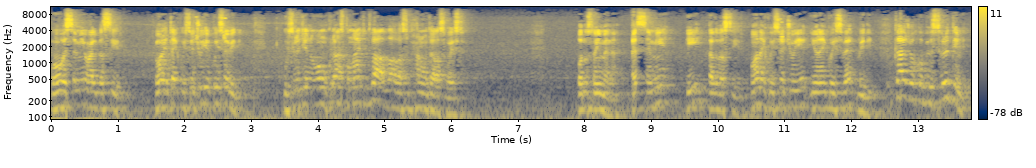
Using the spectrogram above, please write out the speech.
Ovo je semiju al-basir. On je taj koji sve čuje, koji sve vidi. U sređenom ovom kur'anskom majetu dva Allahova subhanahu wa ta'ala svojstva. Odnosno imena. Esemija i al-basir. Onaj koji sve čuje i onaj koji sve vidi. Kažu ako bi usvrdili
